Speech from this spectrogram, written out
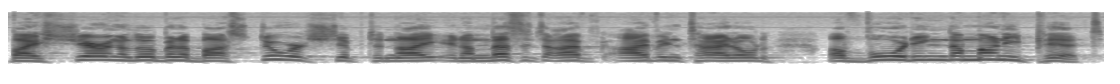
by sharing a little bit about stewardship tonight in a message I've, I've entitled Avoiding the Money Pit,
